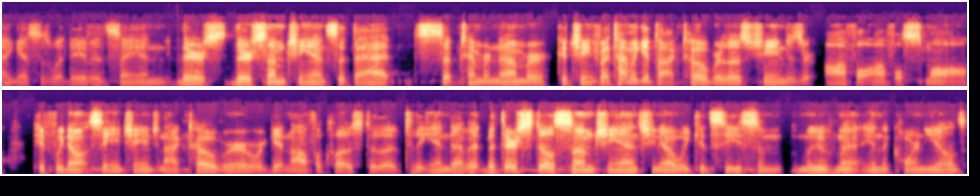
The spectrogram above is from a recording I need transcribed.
I guess is what David's saying. There's there's some chance that that September number could change. By the time we get to October, those changes are awful, awful small. If we don't see a change in October, we're getting awful close to the to the end of it. But there's still some chance, you know, we could see some movement in the corn yields.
